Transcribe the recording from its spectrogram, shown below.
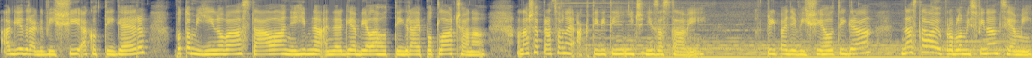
Ak je drak vyšší ako tiger, potom jinová stála nehybná energia bieleho tigra je potláčaná a naše pracovné aktivity nič nezastaví. V prípade vyššieho tigra nastávajú problémy s financiami,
